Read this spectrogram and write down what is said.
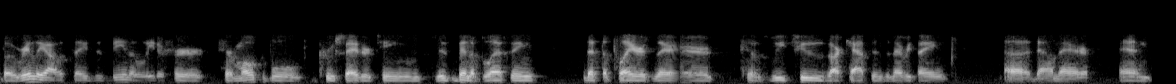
But really I would say just being a leader for for multiple Crusader teams, it's been a blessing that the players there because we choose our captains and everything uh, down there, and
